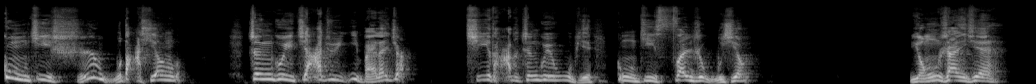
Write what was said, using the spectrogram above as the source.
共计十五大箱子，珍贵家具一百来件其他的珍贵物品共计三十五箱。永善县。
